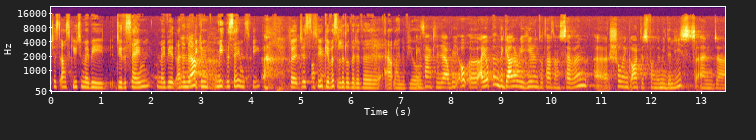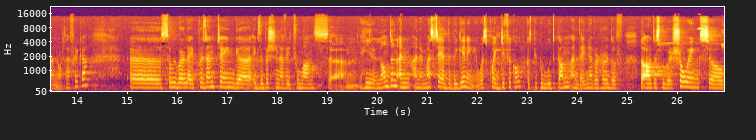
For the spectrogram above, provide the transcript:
just ask you to maybe do the same. Maybe, I don't know if you can meet the same speed, but just okay. to give us a little bit of an outline of your. Exactly, yeah. We, uh, I opened the gallery here in 2007, uh, showing artists from the Middle East and uh, North Africa. Uh, so we were like presenting uh, exhibition every two months um, here in London, and, and, I must say at the beginning it was quite difficult because people would come and they never heard of the artists we were showing. So,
